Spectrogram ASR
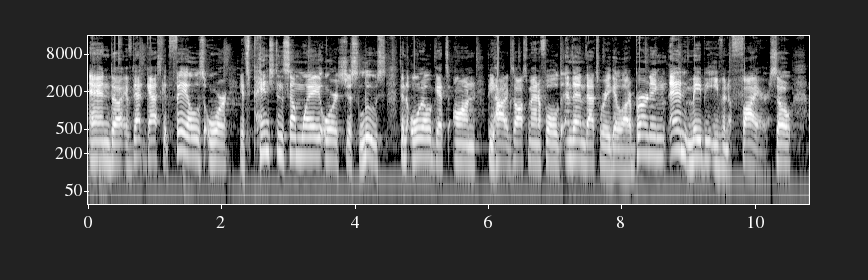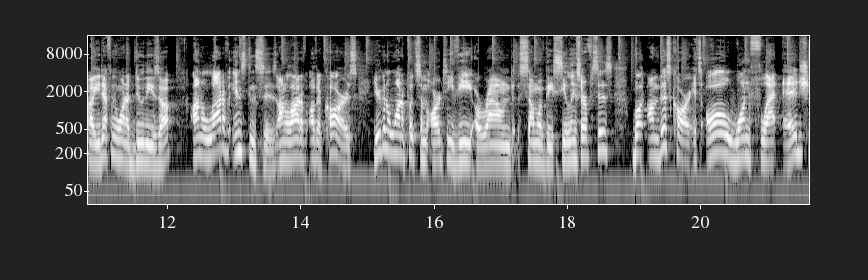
And uh, if that gasket fails or it's pinched in some way or it's just loose, then oil gets on the hot exhaust manifold and then that's where you get a lot of burning and maybe even a fire. So uh, you definitely want to do these up on a lot of instances, on a lot of other cars, you're gonna wanna put some RTV around some of these sealing surfaces, but on this car, it's all one flat edge,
